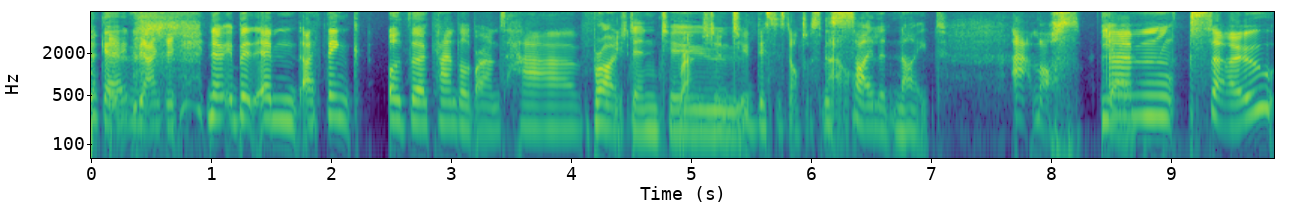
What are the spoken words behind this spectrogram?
Okay. It's Yankee. No, but um, I think other candle brands have Branched into- branched into this is not a smell. silent night. Atmos. Yeah. Um, so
